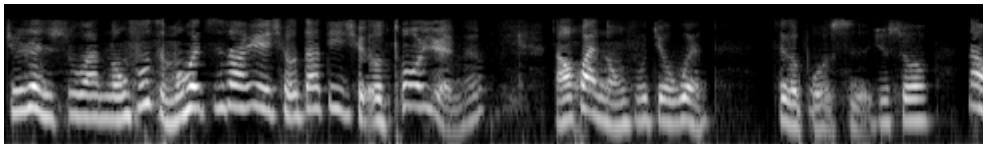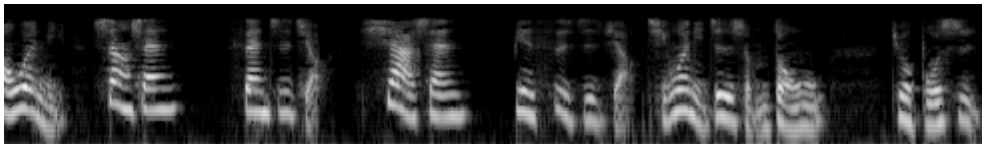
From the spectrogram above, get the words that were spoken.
就认输啊！农夫怎么会知道月球到地球有多远呢？然后换农夫就问这个博士，就说：“那我问你，上山三只脚，下山变四只脚，请问你这是什么动物？”就博士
